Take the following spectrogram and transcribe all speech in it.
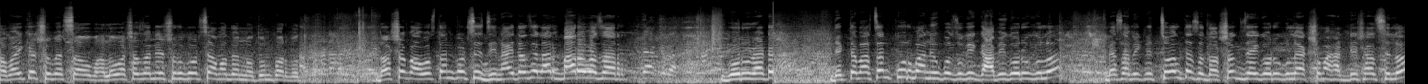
সবাইকে শুভেচ্ছা ও ভালোবাসা জানিয়ে শুরু করছে আমাদের নতুন পর্ব। দর্শক, অবস্থান করছি ঝিনাইদহ জেলার বারো বাজার গরুর হাটে দেখতে পাচ্ছেন, কুরবানি উপযোগী গাবি গরুগুলো বেচা বিক্রি চলতেছে। দর্শক, যেই গরুগুলো একসময় হাড্ডি সার ছিল,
